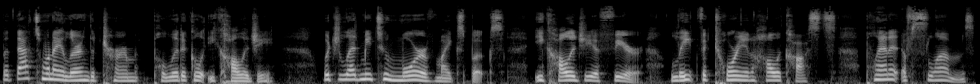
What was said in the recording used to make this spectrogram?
But that's when I learned the term political ecology, which led me to more of Mike's books Ecology of Fear, Late Victorian Holocausts, Planet of Slums,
